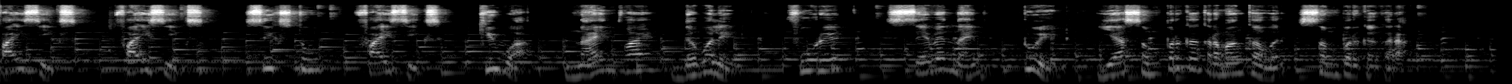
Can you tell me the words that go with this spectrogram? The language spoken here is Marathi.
five six five six six two five six किंवा nine five double eight four eight seven nine two eight या संपर्क क्रमांकावर संपर्क करा.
